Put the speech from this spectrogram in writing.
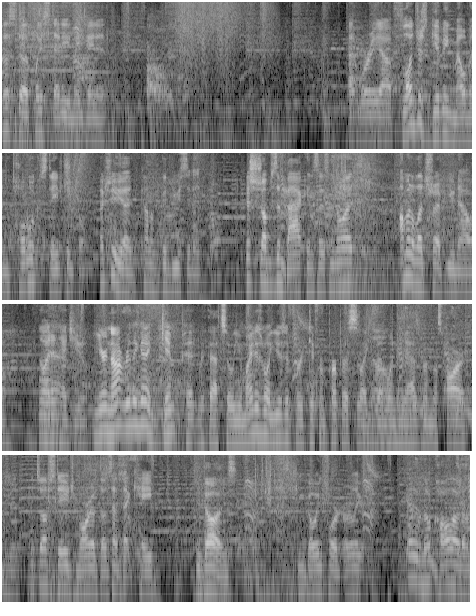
Just uh, play steady and maintain it. That worry, yeah. Flood just giving Melvin total stage control. Actually, uh, kind of good use of it. Just shoves him back and says, you know what? I'm gonna ledge stripe you now. No, I didn't hit you. You're not really gonna gimp pit with that, so you might as well use it for a different purpose, like the one he has been thus far. It's off stage. Mario does have that cape. He does. I'm going for it earlier. Oh, no call out on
